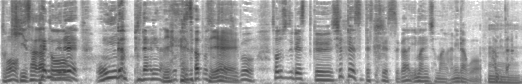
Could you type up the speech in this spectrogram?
또 뭐 기사가 또- 팬들의 온갖 비난이 나고 예. 기사도 예. 쏟아지고 선수들의 그 실패했을 때 스트레스가 이만저만 아니라고 합니다. 음.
